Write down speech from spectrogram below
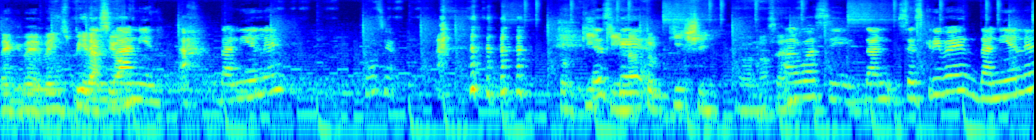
de, de- de inspiración. Daniel. Ah, Daniele. ¿Cómo se llama? Turkiki, Es que- ¿no? Turkishi. O no sé. Algo así. Dan- se escribe Daniele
